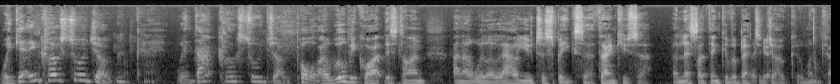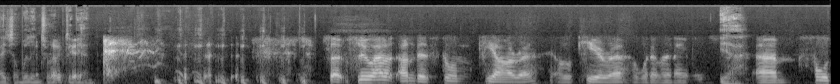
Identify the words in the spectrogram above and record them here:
we're getting close to a joke. Okay. We're that close to a joke. Paul, I will be quiet this time, and I will allow you to speak, sir. Thank you, sir. Unless I think of a better joke, in which case I will interrupt Okay. again. So flew out under Storm Ciara or Kira or whatever her name is. Yeah. Um, four,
